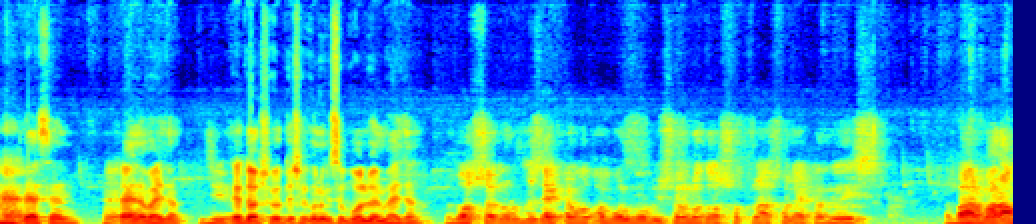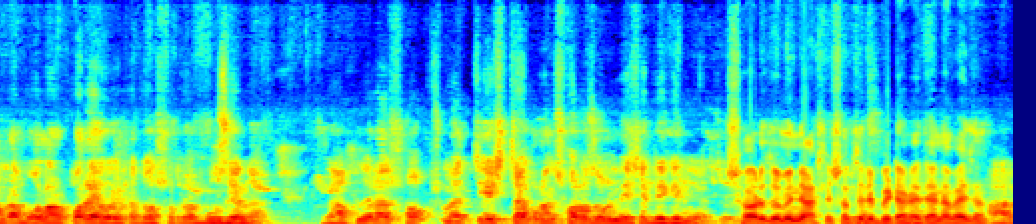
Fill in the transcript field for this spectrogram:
হ্যাঁ। বেচেন হ্যাঁ। তাই না ভাইজান? দর্শক উদ্দেশ্যে কোনো কিছু বলবেন ভাইজান? দর্শকের উদ্দেশ্যে একটা কথা বলব বিষয় হলো দর্শকরা আসলে একটা জিনিস বারবার আমরা বলার পরেও এটা দর্শকরা বুঝে না। আপনারা সবসময় চেষ্টা করেন সরজমিনে এসে দেখে নেওয়ার জন্য। সরজমিনে আসলে সবচেয়ে বেটার হয় তাই না ভাইজান? আর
